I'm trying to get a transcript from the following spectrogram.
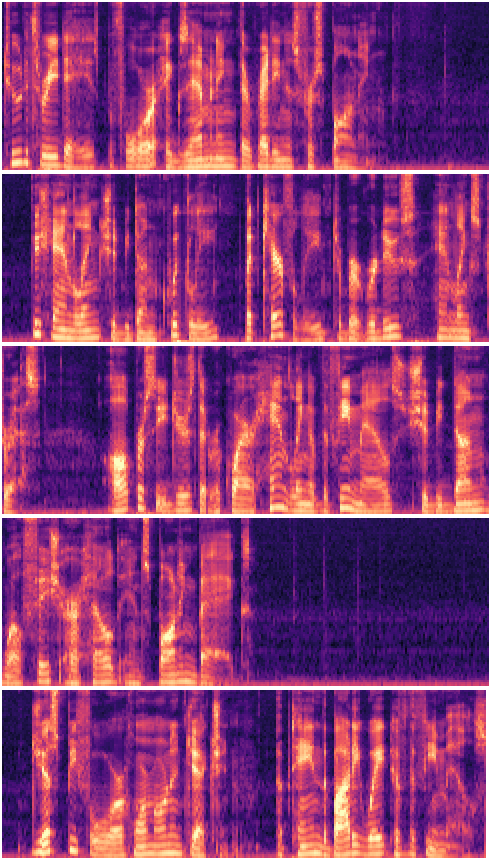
two to three days before examining their readiness for spawning. Fish handling should be done quickly but carefully to reduce handling stress. All procedures that require handling of the females should be done while fish are held in spawning bags. Just before hormone injection, obtain the body weight of the females.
